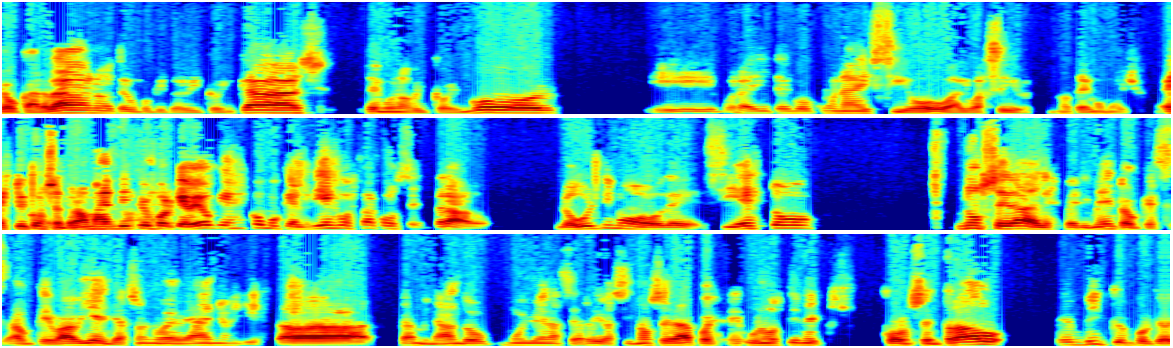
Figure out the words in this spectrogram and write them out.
tengo Cardano, tengo un poquito de Bitcoin Cash, tengo unos Bitcoin Gold y por ahí tengo una ICO o algo así. No tengo mucho. Estoy concentrado más en Bitcoin porque veo que es como que el riesgo está concentrado. Lo último de si esto no se da el experimento, aunque, aunque va bien, ya son nueve años y está caminando muy bien hacia arriba. Si no se da, pues uno tiene concentrado en Bitcoin, porque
